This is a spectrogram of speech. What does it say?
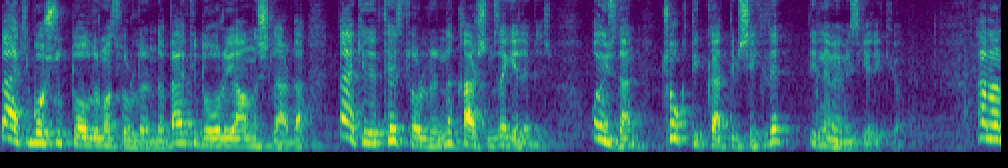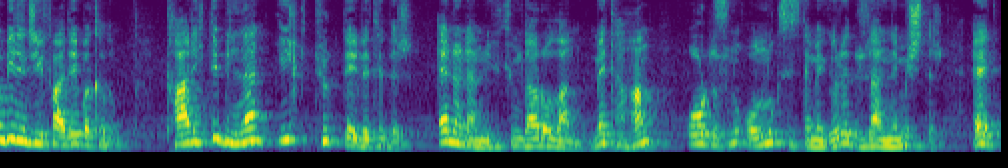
Belki boşluk doldurma sorularında, belki doğru yanlışlarda, belki de test sorularında karşımıza gelebilir. O yüzden çok dikkatli bir şekilde dinlememiz gerekiyor. Hemen birinci ifadeye bakalım. Tarihte bilinen ilk Türk devletidir. En önemli hükümdarı olan Metehan ordusunu onluk sisteme göre düzenlemiştir. Evet,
